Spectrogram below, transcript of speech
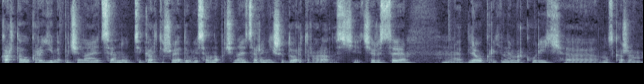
Карта України починається. Ну, ці карти, що я дивлюся, вона починається раніше до ретроградності. Через це для України Меркурій, ну скажімо,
